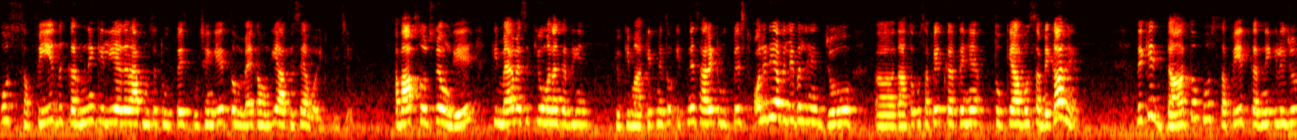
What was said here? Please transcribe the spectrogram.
को सफ़ेद करने के लिए अगर आप मुझसे टूथपेस्ट पूछेंगे तो मैं कहूँगी आप इसे अवॉइड कीजिए। अब आप सोच रहे होंगे कि मैम ऐसे क्यों मना कर रही हैं? क्योंकि मार्केट में तो इतने सारे टूथपेस्ट ऑलरेडी अवेलेबल हैं जो दांतों को सफ़ेद करते हैं तो क्या वो सब बेकार हैं? देखिए, दांतों को सफ़ेद करने के लिए जो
